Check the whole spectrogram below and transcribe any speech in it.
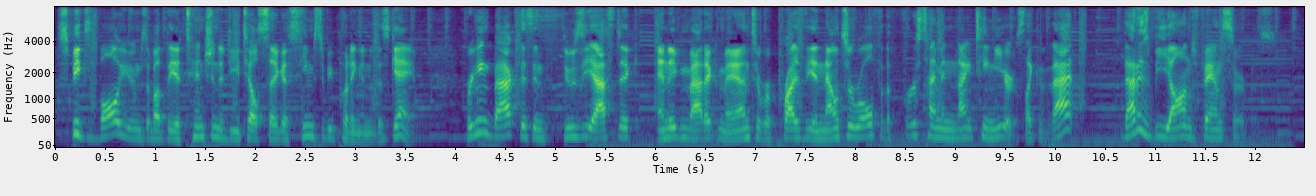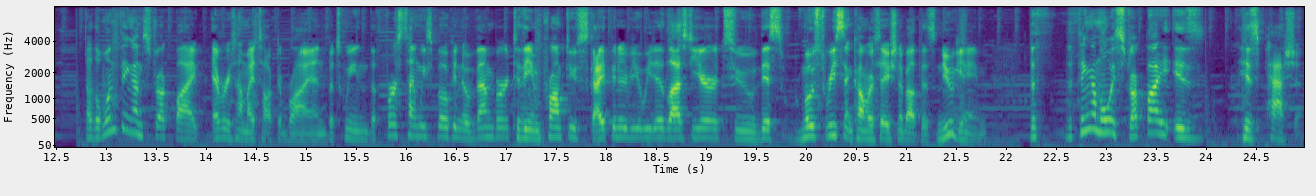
speaks volumes about the attention to detail Sega seems to be putting into this game. Bringing back this enthusiastic, enigmatic man to reprise the announcer role for the first time in 19 years, like that, that is beyond fan service. Now, the one thing I'm struck by every time I talk to Brian, between the first time we spoke in November to the impromptu Skype interview we did last year to this most recent conversation about this new game, the, th- the thing I'm always struck by is his passion.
